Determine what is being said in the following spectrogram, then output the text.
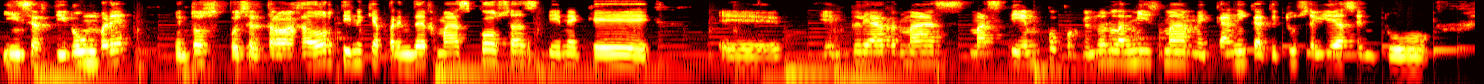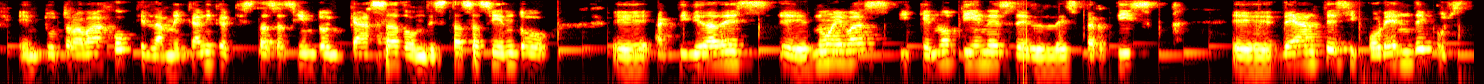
incertidumbre. Entonces, pues el trabajador tiene que aprender más cosas, tiene que eh, emplear más, más tiempo, porque no es la misma mecánica que tú seguías en tu, en tu trabajo que la mecánica que estás haciendo en casa, donde estás haciendo eh, actividades eh, nuevas y que no tienes el expertise de antes y por ende, pues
